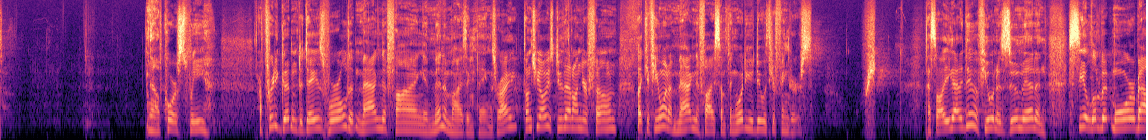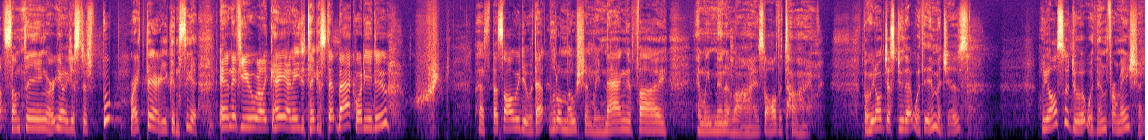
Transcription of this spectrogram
Now, of course, we are pretty good in today's world at magnifying and minimizing things, right? Don't you always do that on your phone? Like, if you want to magnify something, what do you do with your fingers? That's all you got to do. If you want to zoom in and see a little bit more about something, or you know, just just boop, right there, you can see it. And if you are like, hey, I need to take a step back, what do you do? That's that's all we do with that little motion. We magnify and we minimize all the time. But we don't just do that with images. We also do it with information,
